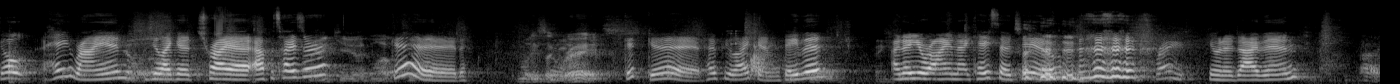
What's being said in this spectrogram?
yo, hey Ryan, would you like to try a appetizer? Thank you. I'd love Good. to. These look great. Good, good. Hope you like them. David, I know you were eyeing that queso too. Right. you want to dive in? Hi.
